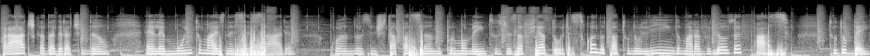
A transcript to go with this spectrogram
prática da gratidão, ela é muito mais necessária quando a gente está passando por momentos desafiadores. Quando está tudo lindo, maravilhoso, é fácil, tudo bem.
